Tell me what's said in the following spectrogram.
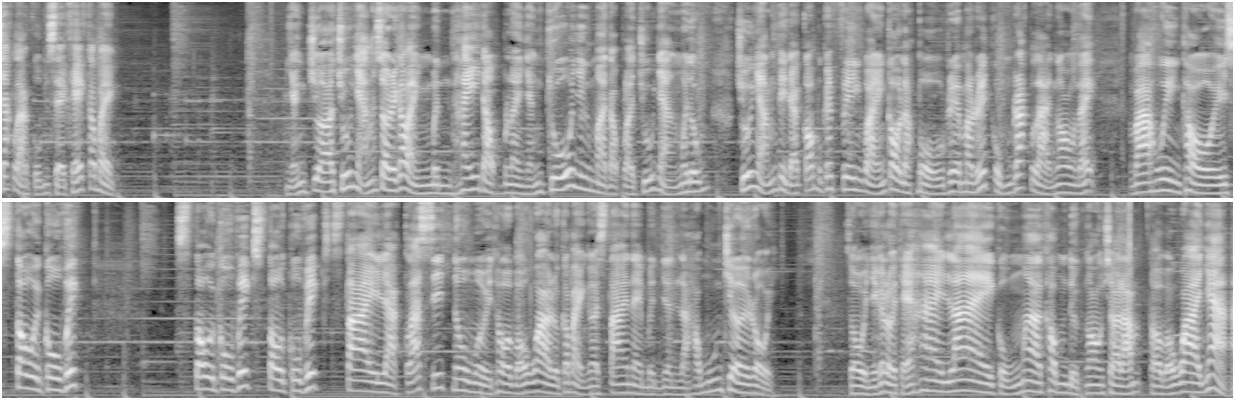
chắc là cũng sẽ khác các bạn. Nhẫn uh, à, chúa nhẫn sorry các bạn Mình hay đọc là nhẫn chúa nhưng mà đọc là chúa nhẫn mới đúng. Chúa nhẫn thì đã có một cái phiên bản câu lạc bộ Real Madrid cũng rất là ngon đấy. Và huyền thoại Stoikovic Stoikovic, Stoikovic style là classic no 10 thôi bỏ qua rồi các bạn ơi style này mình nhìn là không muốn chơi rồi. Rồi những cái loại thẻ highlight cũng à, không được ngon cho lắm. Thôi bỏ qua nha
